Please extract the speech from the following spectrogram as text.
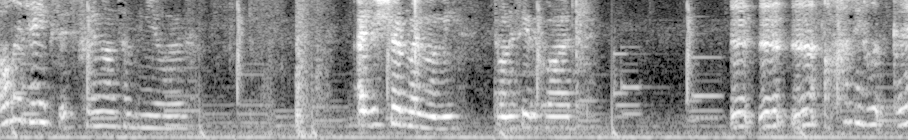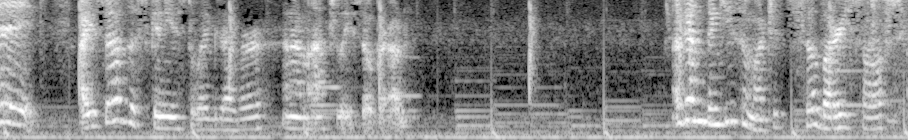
All it takes is putting on something you love. I just showed my mommy. Do you want to see the quads? Mm -mm -mm. Oh, they look good. I used to have the skinniest legs ever, and I'm actually so proud. Again, thank you so much. It's so buttery soft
